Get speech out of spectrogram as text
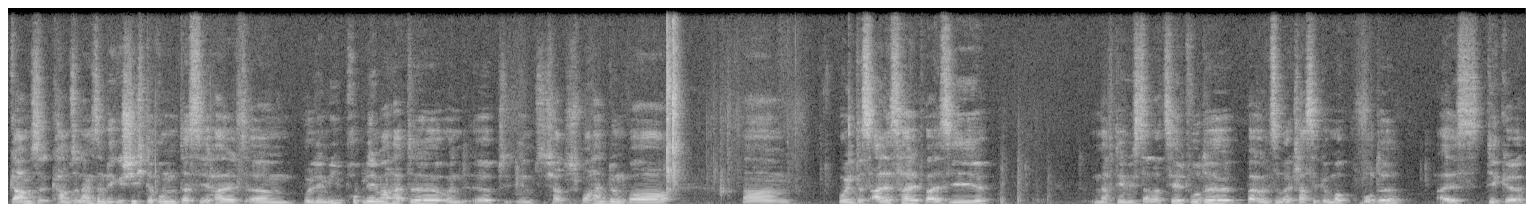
kam so, kam so langsam die Geschichte rum, dass sie halt ähm, Bulimie-Probleme hatte und äh, in psychiatrischer Behandlung war. Ähm, und das alles halt, weil sie, nachdem es dann erzählt wurde, bei uns in der Klasse gemobbt wurde als Dicke.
